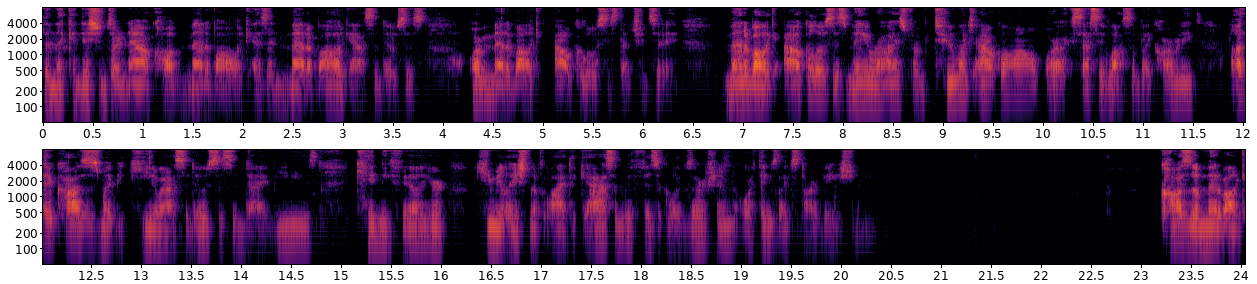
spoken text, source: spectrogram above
then the conditions are now called metabolic, as in metabolic acidosis, or metabolic alkalosis, that should say. Metabolic alkalosis may arise from too much alcohol or excessive loss of bicarbonate. Other causes might be ketoacidosis and diabetes, kidney failure, accumulation of lactic acid with physical exertion, or things like starvation. Causes of metabolic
